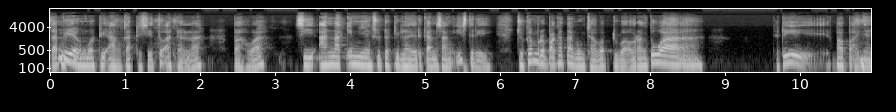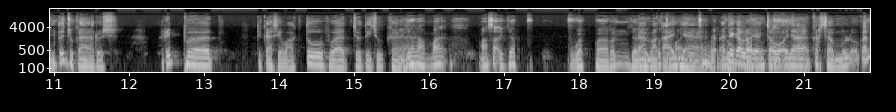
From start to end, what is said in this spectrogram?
Tapi yang mau diangkat di situ adalah bahwa si anak ini yang sudah dilahirkan sang istri juga merupakan tanggung jawab dua orang tua. Jadi bapaknya itu juga harus ribet, dikasih waktu buat cuti juga. Iya lama masa iya buat bareng yang Nah, cuma makanya nanti kalau yang cowoknya kerja mulu kan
